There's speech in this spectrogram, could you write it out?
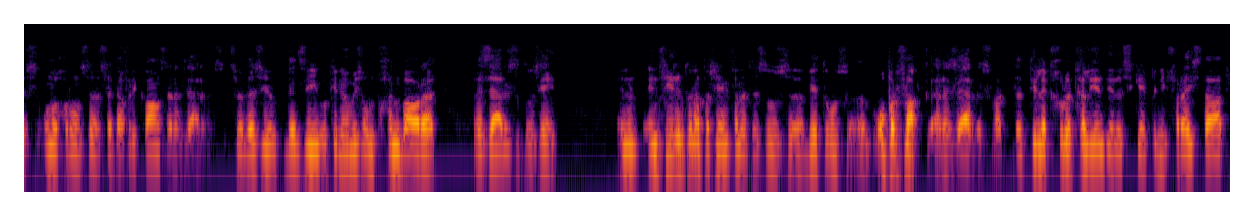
is ondergrondse Suid-Afrikaanse reserve. So dis die dis die ekonomies onbeginbare reserve wat ons het. En en 24% van dit is ons uh, weet ons uh, oppervlak reserve wat natuurlik groot geleenthede skep in die Vrystaat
